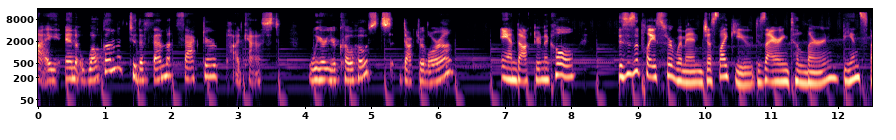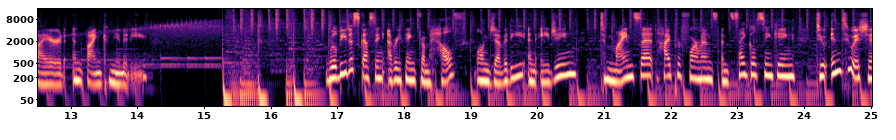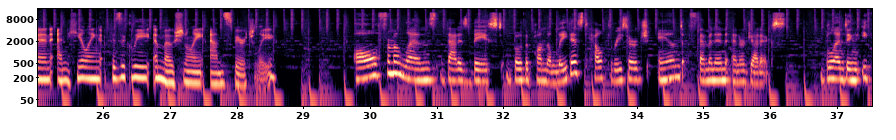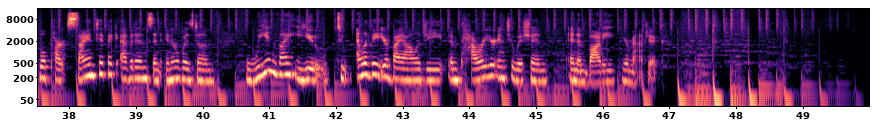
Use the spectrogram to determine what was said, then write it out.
Hi, and welcome to the Femme Factor podcast. We're your co hosts, Dr. Laura and Dr. Nicole. This is a place for women just like you, desiring to learn, be inspired, and find community. We'll be discussing everything from health, longevity, and aging to mindset, high performance, and cycle syncing to intuition and healing physically, emotionally, and spiritually all from a lens that is based both upon the latest health research and feminine energetics. Blending equal parts scientific evidence and inner wisdom, we invite you to elevate your biology, empower your intuition, and embody your magic.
